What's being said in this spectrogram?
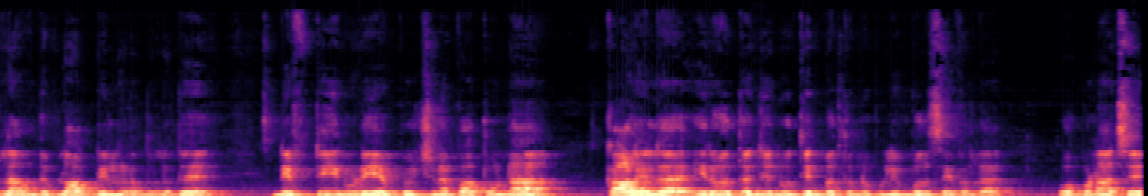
எல்லாம் வந்து பிளாக் டீல் நடந்துள்ளது. நிஃப்டியினுடைய பொசிஷனை பார்த்தோம்னா காலையில் இருபத்தஞ்சு நூற்றி எண்பத்தொன்று புள்ளி ஒம்பது சைபரில் ஓப்பன் ஆச்சு.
